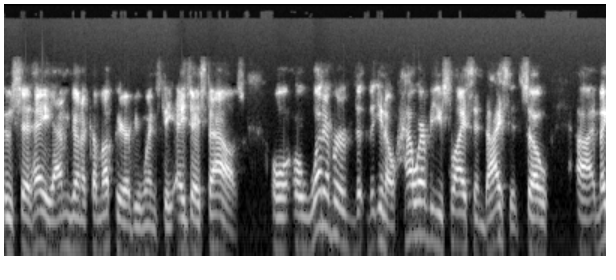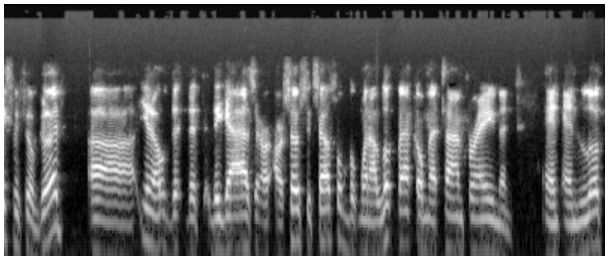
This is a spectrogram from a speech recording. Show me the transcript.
who said, Hey, I'm going to come up here every Wednesday, AJ Styles, or, or whatever, the, the, you know, however you slice and dice it. So uh, it makes me feel good. Uh, you know, that, that the guys are, are so successful. But when I look back on that time frame and, and, and look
